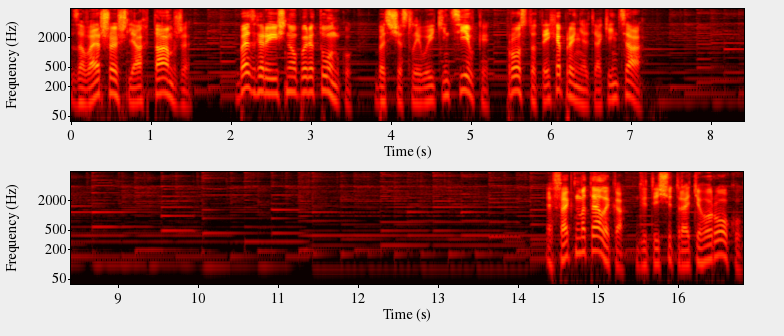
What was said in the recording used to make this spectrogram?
завершує шлях там же. Без героїчного порятунку, без щасливої кінцівки, просто тихе прийняття кінця. Ефект метелика 2003 року.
